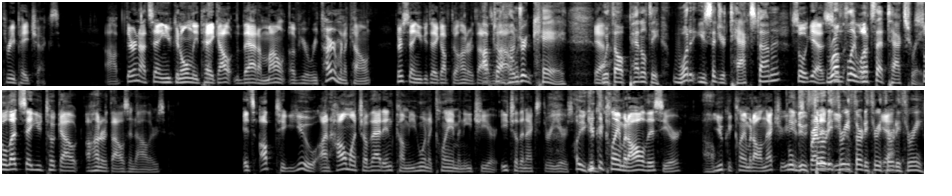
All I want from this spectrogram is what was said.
three paychecks, uh, they're not saying you can only take out that amount of your retirement account. They're saying you could take up to hundred Up thousand. to 100k Yeah. without penalty. What you said you're taxed on it? So yeah, so Roughly, what's that tax rate? So let's say you took out hundred thousand dollars. It's up to you on how much of that income you want to claim in each year, each of the next three years. Oh, you you, could- could, claim it all this year. Oh. You could claim it all next year. you could do spread it 33, 33, Yeah. 33.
